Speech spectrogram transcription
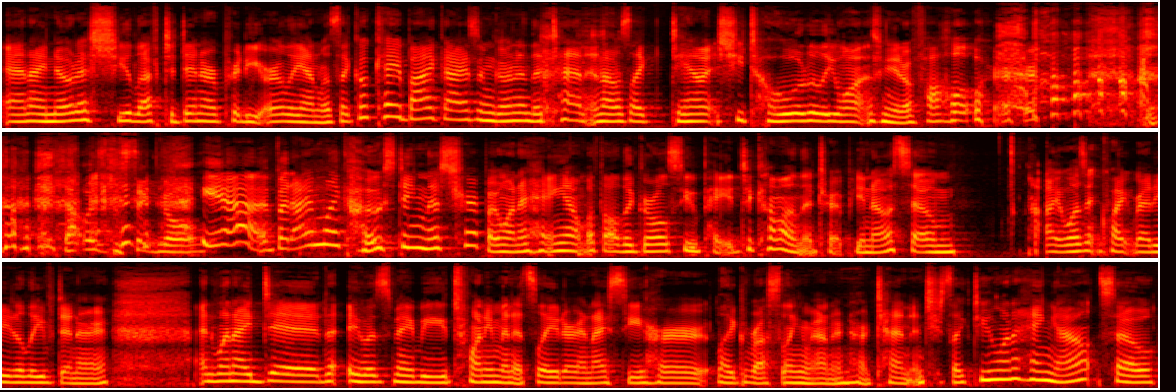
And I noticed she left to dinner pretty early and was like, okay, bye guys, I'm going to the tent. And I was like, damn it, she totally wants me to follow her. that was the signal. yeah. But I'm like hosting this trip. I want to hang out with all the girls who paid to come on the trip, you know? So I wasn't quite ready to leave dinner. And when I did, it was maybe 20 minutes later, and I see her like rustling around in her tent. And she's like, Do you want to hang out? So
